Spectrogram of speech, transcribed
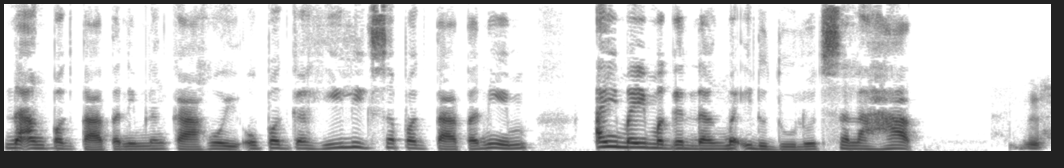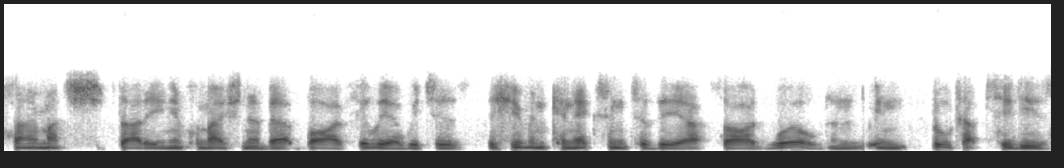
na ang pagtatanim ng kahoy o pagkahilig sa pagtatanim ay may magandang maidudulot sa lahat. There's so much study and information about biophilia, which is the human connection to the outside world. And in built up cities,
